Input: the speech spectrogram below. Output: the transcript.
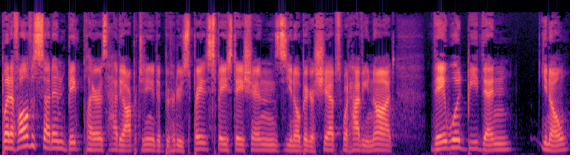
But if all of a sudden big players had the opportunity to produce space, space stations, you know, bigger ships, what have you not, they would be then, you know,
